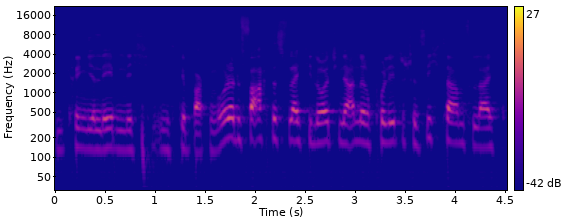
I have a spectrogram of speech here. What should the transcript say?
die kriegen ihr Leben nicht, nicht gebacken. Oder du verachtest vielleicht die Leute, die eine andere politische Sicht haben, vielleicht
